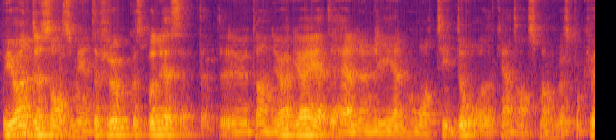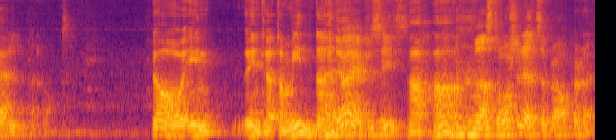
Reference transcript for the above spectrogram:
Och jag är inte en sån som äter frukost på det sättet. Utan jag, jag äter hellre en rejäl måltid då. Då kan jag ta en smörgås på kvällen eller något. Ja, och in, inte äta middag Ja, heller. ja precis. Aha. Man står sig rätt så bra på det där.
